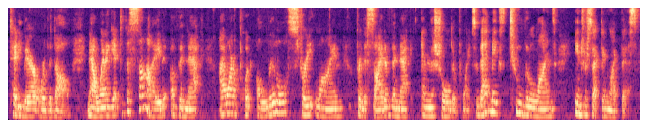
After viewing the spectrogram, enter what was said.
teddy bear or the doll. Now, when I get to the side of the neck, I want to put a little straight line for the side of the neck and the shoulder point. So that makes two little lines intersecting like this.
